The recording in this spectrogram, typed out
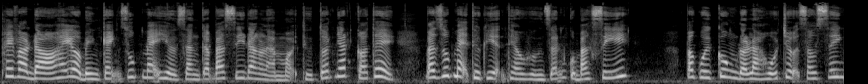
Thay vào đó, hãy ở bên cạnh giúp mẹ hiểu rằng các bác sĩ đang làm mọi thứ tốt nhất có thể và giúp mẹ thực hiện theo hướng dẫn của bác sĩ. Và cuối cùng đó là hỗ trợ sau sinh.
